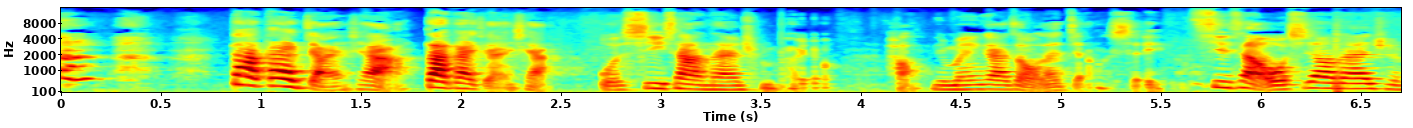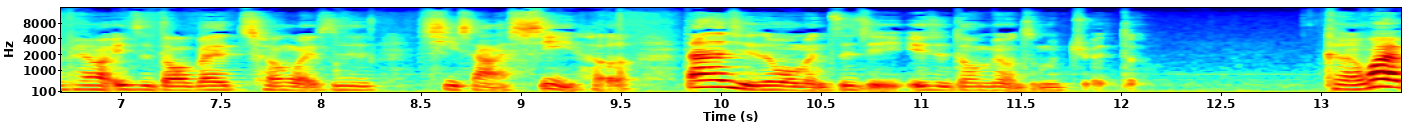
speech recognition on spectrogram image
大概讲一下，大概讲一下我系上的那一群朋友。好，你们应该知道我在讲谁。系上，我系上那一群朋友一直都被称为是系上的系核，但是其实我们自己一直都没有这么觉得。可能外，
